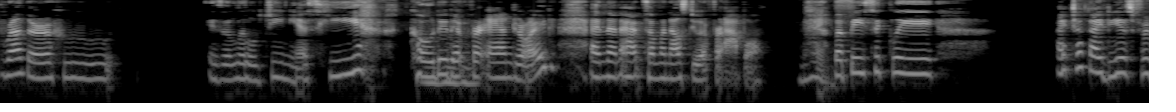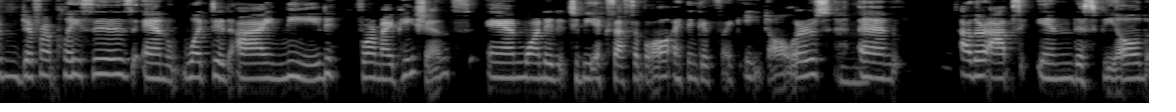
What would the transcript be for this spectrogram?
brother, who is a little genius, he coded Mhm. it for Android and then I had someone else do it for Apple. Nice. But basically, I took ideas from different places and what did I need for my patients and wanted it to be accessible. I think it's like $8 Mhm. and other apps in this field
